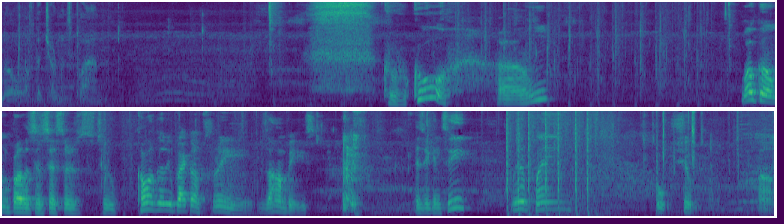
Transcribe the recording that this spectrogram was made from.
know of the Germans' plan. Cool, cool. Um, welcome, brothers and sisters, to Call of Duty Black Ops 3 Zombies. As you can see, we are playing. Oh, shoot. Um,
